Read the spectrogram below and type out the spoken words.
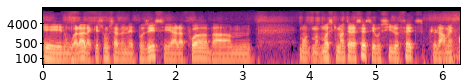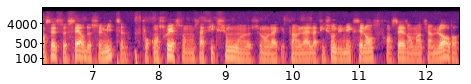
Et donc voilà la question que ça venait de poser c'est à la fois bah hum, Bon, moi, ce qui m'intéressait, c'est aussi le fait que l'armée française se sert de ce mythe pour construire son, sa fiction, euh, selon la, enfin, la, fiction d'une excellence française en maintien de l'ordre,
